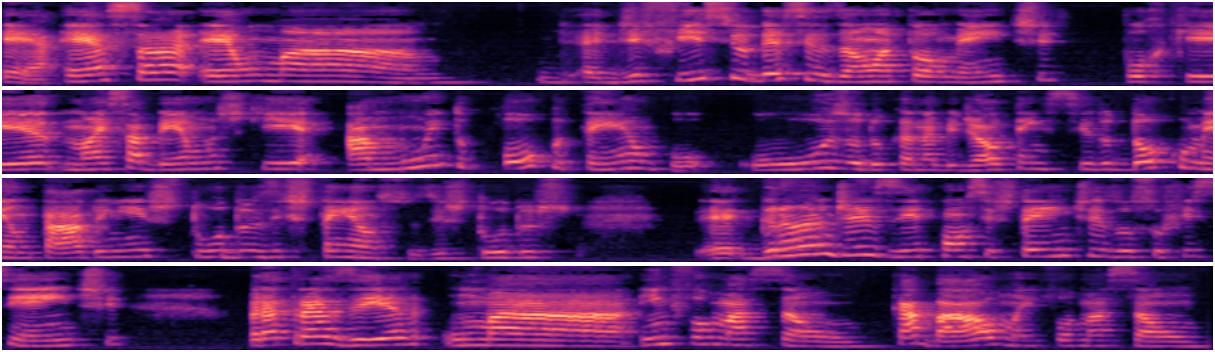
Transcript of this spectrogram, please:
É, essa é uma é difícil decisão atualmente, porque nós sabemos que há muito pouco tempo o uso do canabidiol tem sido documentado em estudos extensos, estudos é, grandes e consistentes o suficiente para trazer uma informação cabal, uma informação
